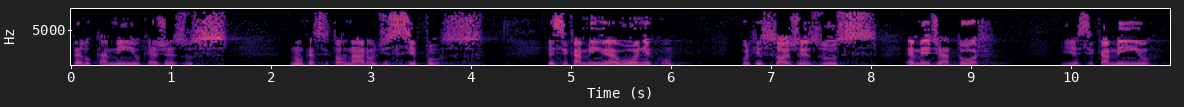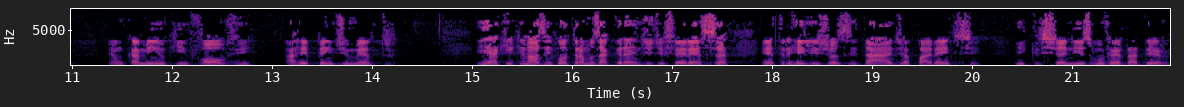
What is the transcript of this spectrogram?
pelo caminho que é Jesus, nunca se tornaram discípulos. Esse caminho é único, porque só Jesus é mediador, e esse caminho é um caminho que envolve arrependimento. E é aqui que nós encontramos a grande diferença entre religiosidade aparente e cristianismo verdadeiro.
